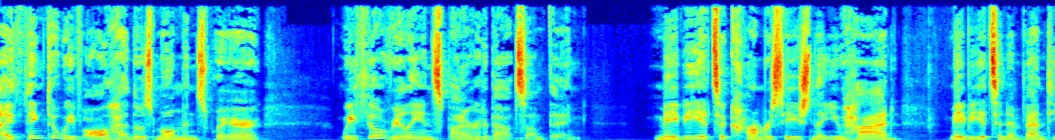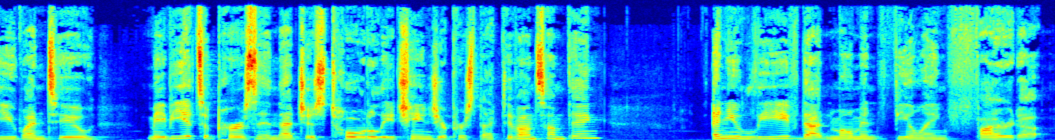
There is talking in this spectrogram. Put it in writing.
I think that we've all had those moments where we feel really inspired about something. Maybe it's a conversation that you had, maybe it's an event that you went to, maybe it's a person that just totally changed your perspective on something, and you leave that moment feeling fired up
